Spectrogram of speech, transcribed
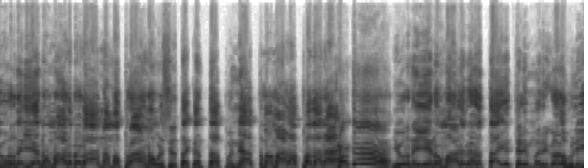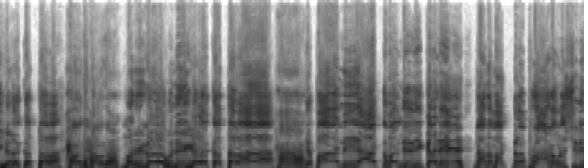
ಇವ್ರನ್ನ ಏನು ಮಾಡಬೇಡ ನಮ್ಮ ಪ್ರಾಣ ಉಳಿಸಿರ್ತಕ್ಕಂತ ಪುಣ್ಯಾತ್ಮ ಮಾಳಪ್ಪದಾನ ಇವ್ರನ್ನ ಏನು ಮಾಡಬೇಡ ತಾಯಿ ಅಂತೇಳಿ ಮರಿಗಳು ಹುಲಿಗೆ ಹೇಳಕತ್ತಾವ. ಹೌದು ಹೌದು. ಮರಿಗಳು ಹುಲಿಗೆ ಹೇಳಕತ್ತಾವ. ಯಪ್ಪ ನೀ ಯಾಕೆ ಬಂದಿದಿ ಈ ಕಡೆ? ನನ್ನ ಮಕ್ಕಳು ಪ್ರಾಣ ಉಳಿಸಿದಿ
